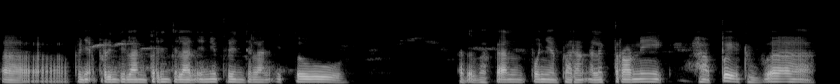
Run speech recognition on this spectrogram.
uh, punya perintilan-perintilan ini perintilan itu atau bahkan punya barang elektronik HP dua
